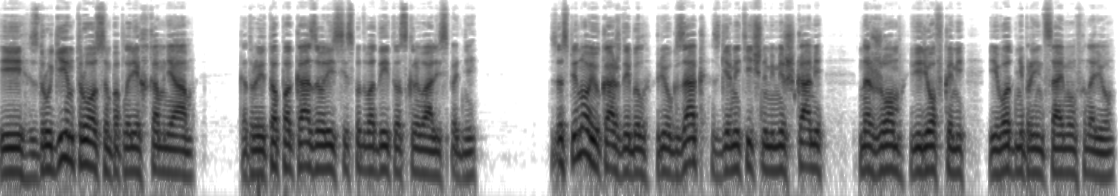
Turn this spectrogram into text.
и с другим тросом поплыли к камням, которые то показывались из-под воды, то скрывались под ней. За спиной у каждой был рюкзак с герметичными мешками, ножом, веревками и водонепроницаемым фонарем.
